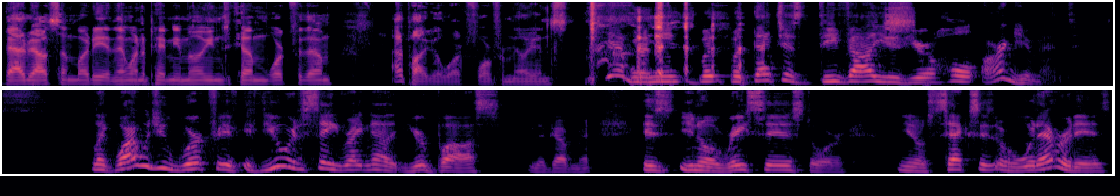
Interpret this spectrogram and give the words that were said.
bad about somebody and they want to pay me millions to come work for them, I'd probably go work for them for millions. Yeah, but I mean, but but that just devalues your whole argument. Like, why would you work for if, if you were to say right now that your boss, the government, is you know racist or you know sexist or whatever it is,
